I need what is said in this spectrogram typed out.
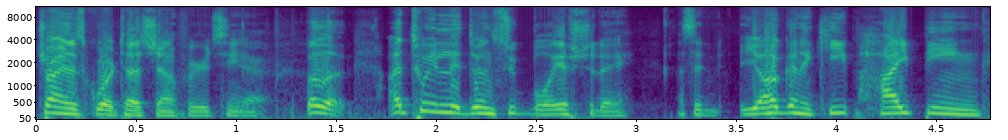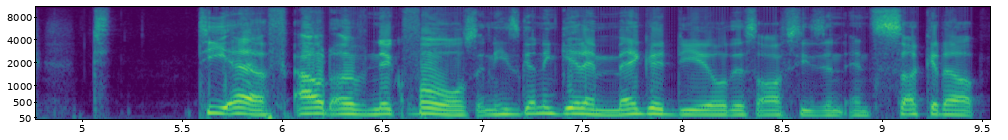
trying to score a touchdown for your team. Yeah. But look, I tweeted it during Super Bowl yesterday. I said, "Y'all gonna keep hyping t- TF out of Nick Foles, and he's gonna get a mega deal this offseason and suck it up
